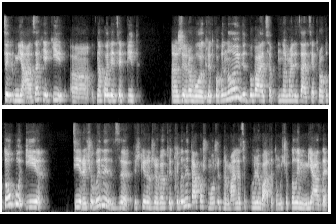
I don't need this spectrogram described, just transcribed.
в цих м'язах, які е, знаходяться під е, жировою клітковиною. Відбувається нормалізація кровотоку, і ці речовини з підшкірно-жирової клітковини також можуть нормально циркулювати, тому що коли м'язи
